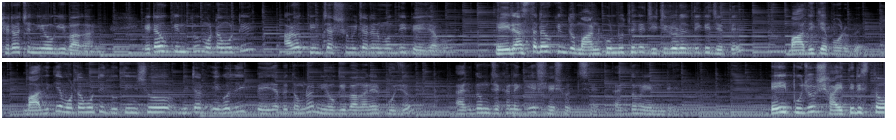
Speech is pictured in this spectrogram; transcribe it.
সেটা হচ্ছে নিয়োগী বাগান। এটাও কিন্তু মোটামুটি আরও তিন চারশো মিটারের মধ্যেই পেয়ে যাব। এই রাস্তাটাও কিন্তু মানকুণ্ডু থেকে জিটি রোডের দিকে যেতে বাঁদিকে পড়বে। বাঁদিকে মোটামুটি দু তিনশো মিটার এগোলেই পেয়ে যাবে তোমরা নিয়োগী বাগানের পুজো, একদম যেখানে গিয়ে শেষ হচ্ছে, একদম এন্ডে এই পুজোর সাঁত্রিশতম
